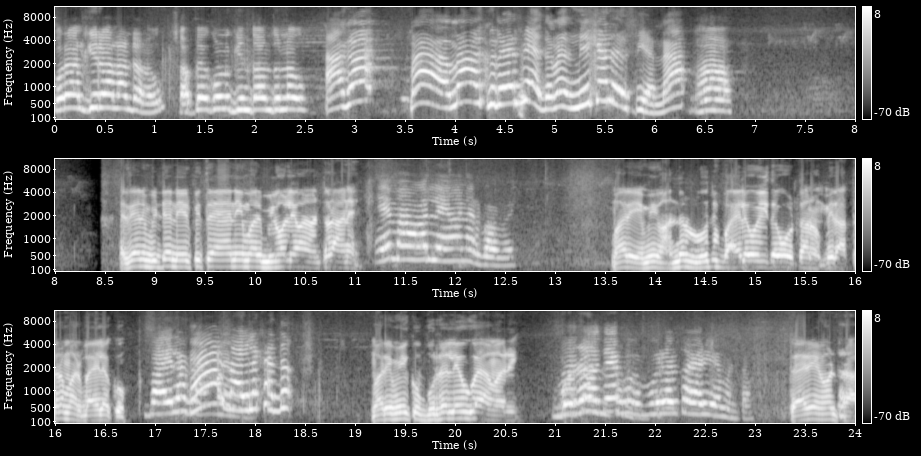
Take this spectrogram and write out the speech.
పొరాలు గిరాలు అంటావు గుండు గింత అంటున్నావు. ఆగా మాకు నేర్పియద్దా మీకే నేర్పియన్నా అదే కానీ బిడ్డ నేర్పిస్తాయని మరి మీ వాళ్ళు ఏమైనా అంటారా అనే. ఏ మా వాళ్ళు ఏమన్నారు బాబాయ్? మరి మేము అందరం రోజు బయలు పోయి ఈత కొడతాను. మీరు అత్తరా మరి బయలకు? మరి మీకు బుర్రలు లేవు కదా మరి? బుర్రలు తయారు చేయమంటాం. తయారు ఏమంటారా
